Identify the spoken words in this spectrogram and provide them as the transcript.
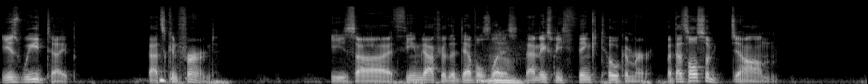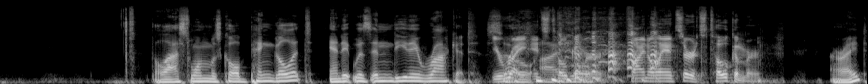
he is weed type. That's confirmed. He's uh, themed after the Devil's Hmm. Lettuce. That makes me think Tokamer, but that's also dumb. The last one was called Pengullet, and it was indeed a rocket. You're So right. It's I- Tokamer. Final answer. It's Tokamer. All right.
